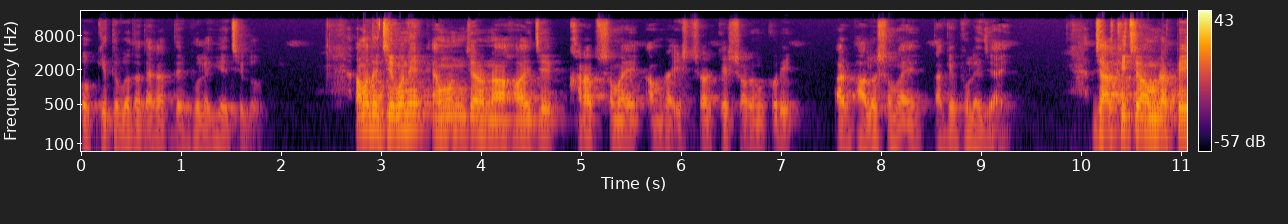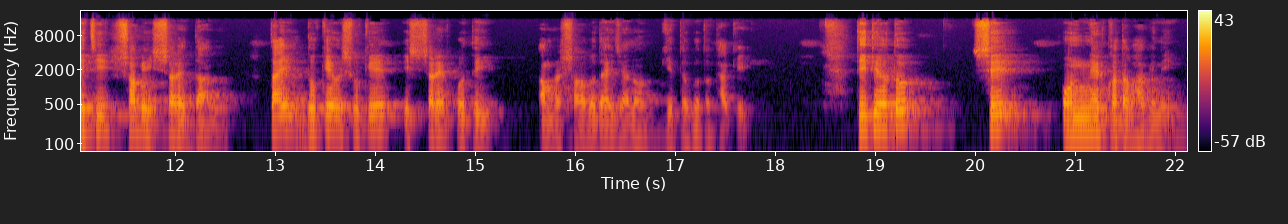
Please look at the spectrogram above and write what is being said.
ও কৃতজ্ঞতা দেখাতে ভুলে গিয়েছিল। আমাদের জীবনে এমন যেন না হয় যে খারাপ সময়ে আমরা ঈশ্বরকে স্মরণ করি আর ভালো সময়ে তাকে ভুলে যাই। যা কিছু আমরা পেয়েছি সবই ঈশ্বরের দান। তাই দুঃখে ও সুখে ঈশ্বরের প্রতি আমরা সর্বদাই যেন কৃতজ্ঞতা থাকি। তৃতীয়ত, সে অন্যের কথা ভাবেনি।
